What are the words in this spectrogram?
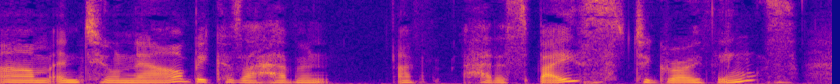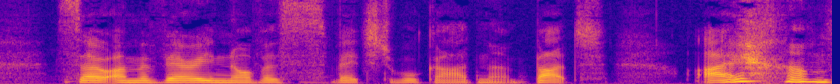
um, until now because I haven't I've had a space to grow things. So I'm a very novice vegetable gardener, but I um,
